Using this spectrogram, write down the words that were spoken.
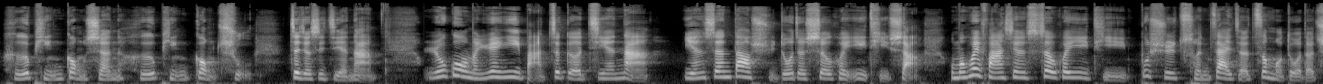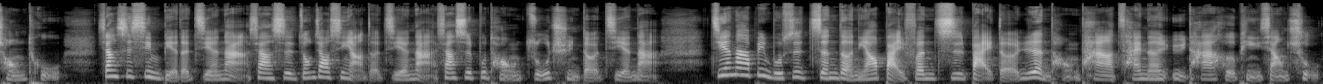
和平共生、和平共处。这就是接纳。如果我们愿意把这个接纳延伸到许多的社会议题上，我们会发现社会议题不需存在着这么多的冲突，像是性别的接纳，像是宗教信仰的接纳，像是不同族群的接纳。接纳并不是真的，你要百分之百的认同他才能与他和平相处。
